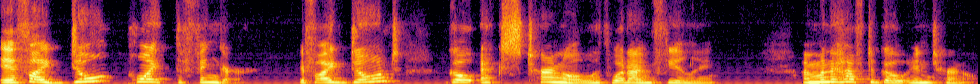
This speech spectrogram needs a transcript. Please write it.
if I don't point the finger, if I don't go external with what I'm feeling, I'm going to have to go internal.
